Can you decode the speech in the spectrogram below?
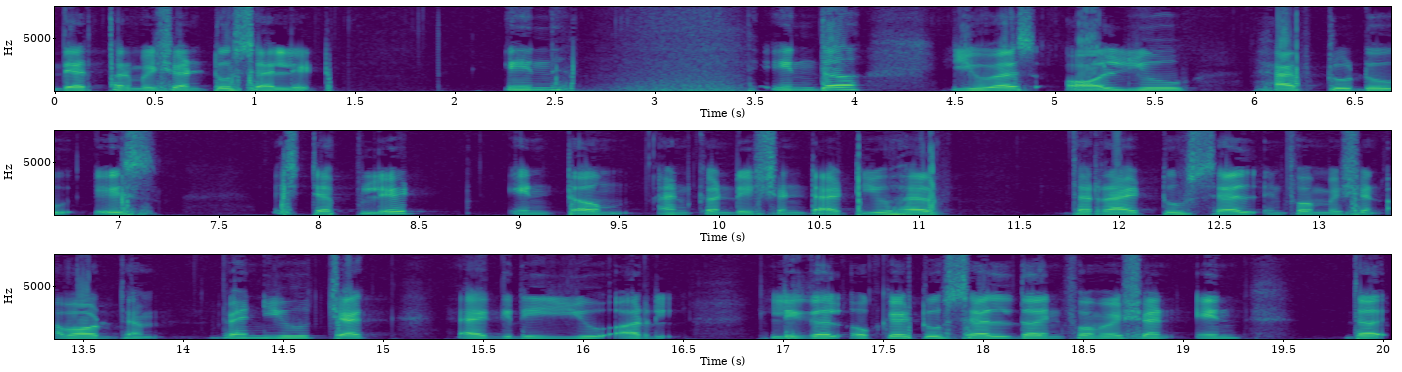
their permission to sell it. In in the us all you have to do is stipulate in term and condition that you have the right to sell information about them. When you check agree you are legal okay to sell the information in the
